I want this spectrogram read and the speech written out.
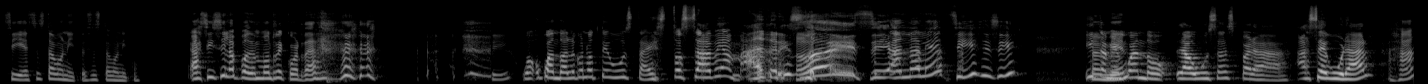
Sí, esa está bonita, esa está bonita. Así sí la podemos recordar. Sí. Cu- Cuando algo no te gusta, esto sabe a madres. Ay, sí, ándale. Sí, sí, sí. Y también. también cuando la usas para asegurar Ajá.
